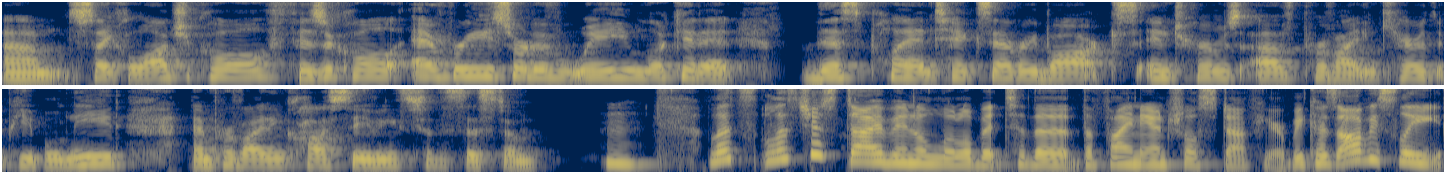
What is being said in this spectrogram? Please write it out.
um, psychological, physical, every sort of way you look at it. This plan ticks every box in terms of providing care that people need and providing cost savings to the system. Hmm. Let's let's just dive in a little bit to the the financial stuff here, because obviously,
